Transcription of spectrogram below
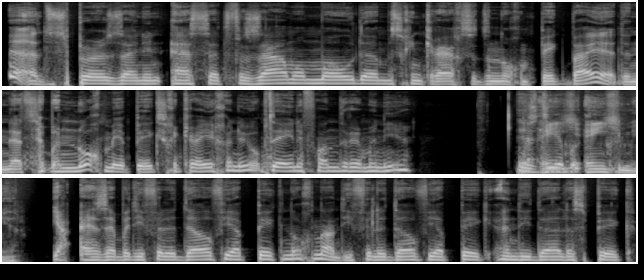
Ja, de Spurs zijn in asset verzamelmode. Misschien krijgen ze er nog een pick bij. De Nets hebben nog meer picks gekregen nu op de een of andere manier. Ja, Dus die eentje, hebben, eentje meer. ja, en ze hebben die Philadelphia pick nog. Nou, die Philadelphia pick en die Dallas pick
